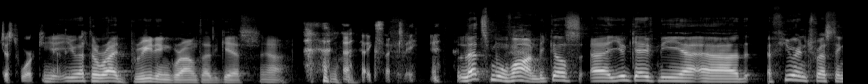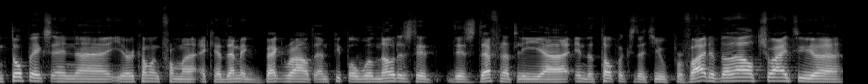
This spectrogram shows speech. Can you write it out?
just working you, you had the right breeding ground i guess yeah. Exactly. Let's move on because uh, you gave me uh, uh, a few interesting topics and uh, you're coming from an academic background and people will notice that this definitely uh, in the topics that you provided but i'll try to uh,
